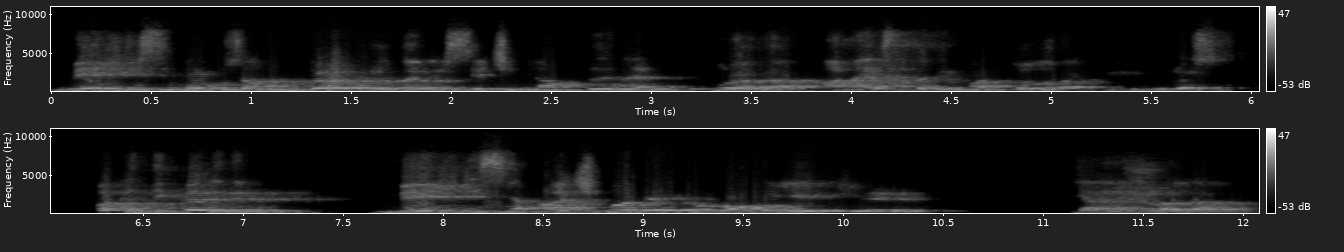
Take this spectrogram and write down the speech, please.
Meclisi Nebusa'nın dört yılda bir seçim yaptığını burada anayasada bir madde olarak görüyoruz. Bakın dikkat edin. Meclisi açma ve kapama yetkileri. Yani şurada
